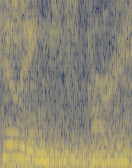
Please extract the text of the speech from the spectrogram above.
Killing spree.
